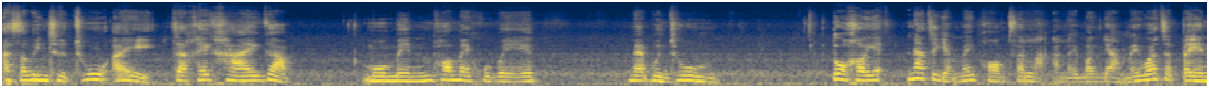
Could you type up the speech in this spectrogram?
อัศวินถือทู่ไอจะคล้ายๆกับโมเมนต์พ่อไมโครเวฟแม่บุญชุ่ม ตัวเขาน่าจะยังไม่พร้อมสละอะไรบางอย่างไม่ว่าจะเป็น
